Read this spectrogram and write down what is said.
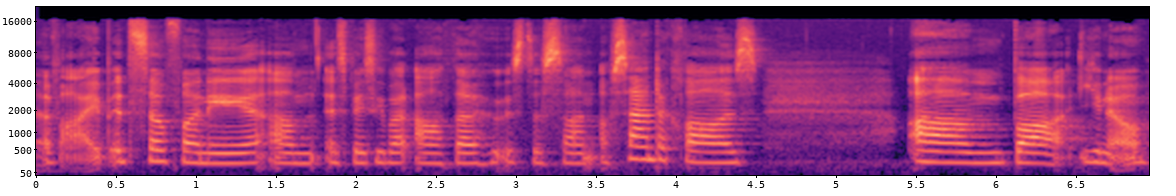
a vibe. It's so funny. Um, it's basically about Arthur, who is the son of Santa Claus um, but you know,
